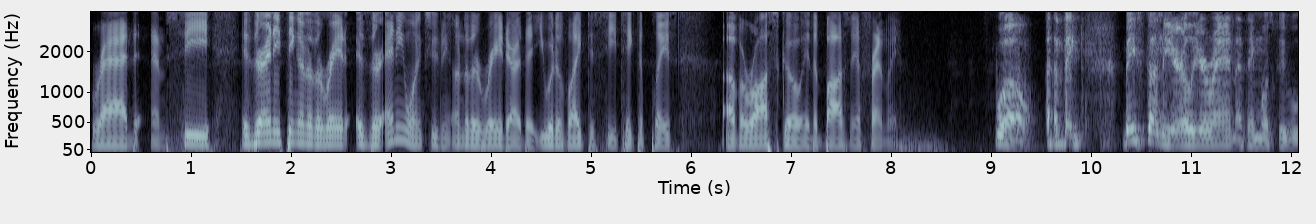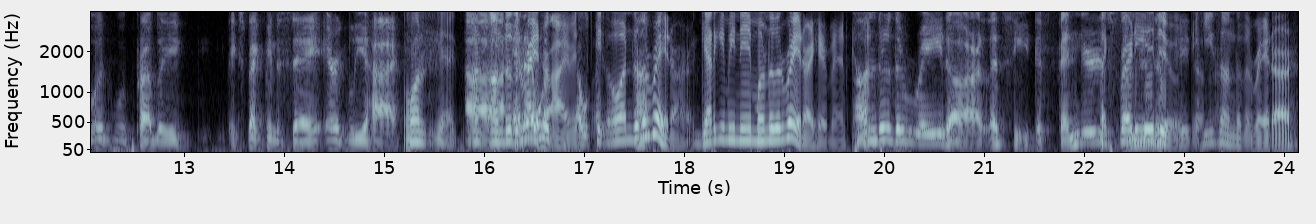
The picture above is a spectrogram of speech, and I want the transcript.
Rad MC. Is there anything under the radar? Is there anyone, excuse me, under the radar that you would have liked to see take the place of Orozco in the Bosnia friendly? Well, I think based on the earlier rant, I think most people would, would probably expect me to say Eric Lichaj. Well, yeah, Uh, under the and I radar, Ives. I- oh, under the radar. Got to give me a name under the radar here, man. Come on. under the radar. Let's see, defenders. Like Freddie Adu. He's under the radar,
